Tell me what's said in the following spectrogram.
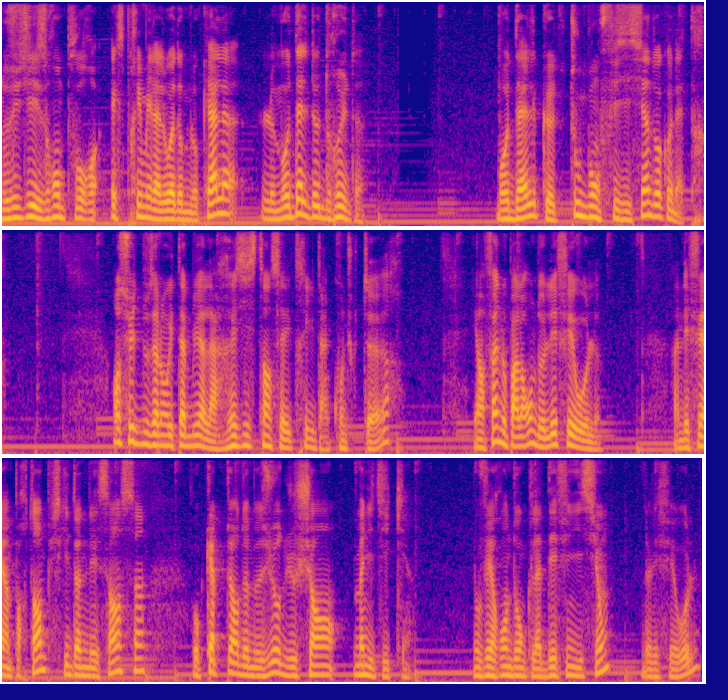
nous utiliserons pour exprimer la loi d'Ohm locale le modèle de Drude, modèle que tout bon physicien doit connaître. Ensuite, nous allons établir la résistance électrique d'un conducteur. Et enfin, nous parlerons de l'effet Hall, un effet important puisqu'il donne naissance au capteur de mesure du champ magnétique. Nous verrons donc la définition de l'effet Hall,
